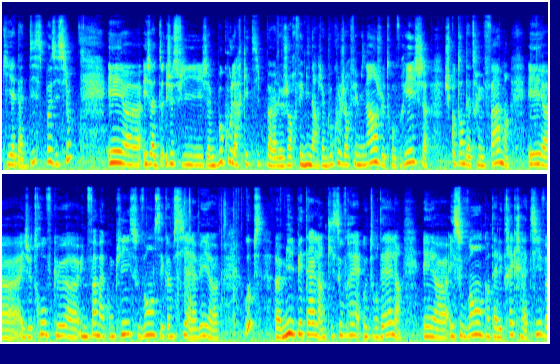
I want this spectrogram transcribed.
qui est à disposition et, euh, je suis, j'aime beaucoup l'archétype, euh, le genre féminin. J'aime beaucoup le genre féminin, je le trouve riche. Je suis contente d'être une femme. Et, euh, je trouve que une femme accomplie, souvent, c'est comme si elle avait, oups, mille pétales hein, qui s'ouvraient autour d'elle. Et, souvent, quand elle est très créative,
